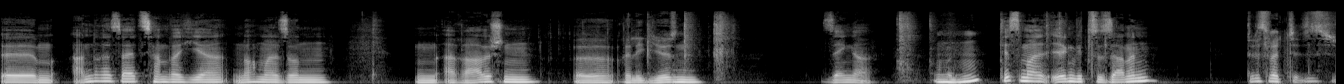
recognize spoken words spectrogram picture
ähm, andererseits haben wir hier nochmal so einen, einen arabischen, äh, religiösen Sänger. Mhm. Das mal irgendwie zusammen. Das wird, das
